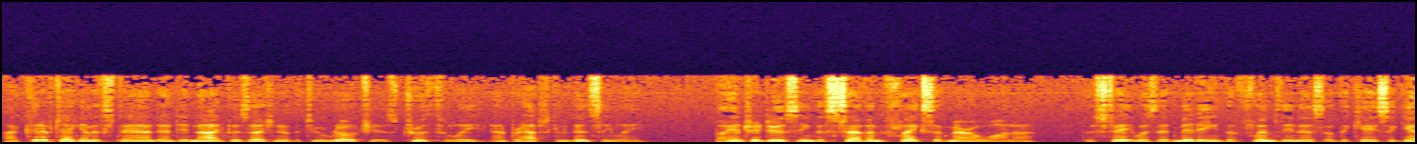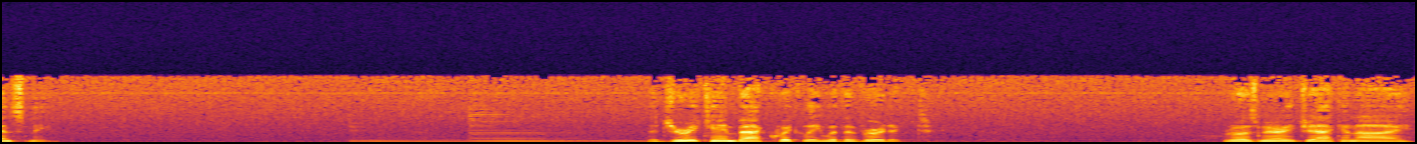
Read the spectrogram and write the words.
I could have taken the stand and denied possession of the two roaches truthfully and perhaps convincingly. By introducing the seven flakes of marijuana, the state was admitting the flimsiness of the case against me. The jury came back quickly with a verdict. Rosemary, Jack, and I,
